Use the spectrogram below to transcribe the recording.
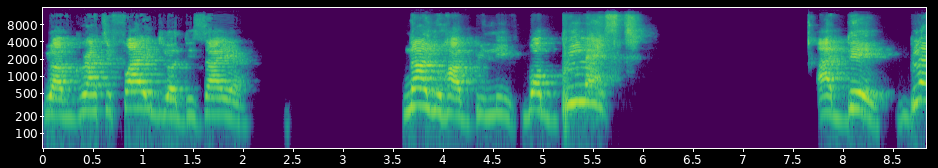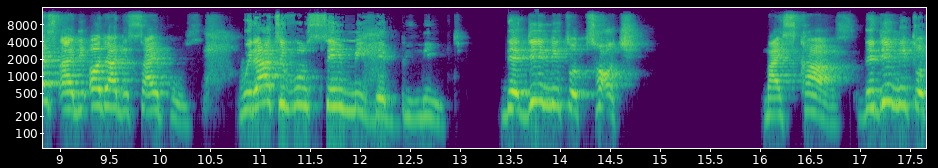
you have gratified your desire. Now you have believed, but blessed are they, blessed are the other disciples. Without even seeing me, they believed. They didn't need to touch my scars. They didn't need to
